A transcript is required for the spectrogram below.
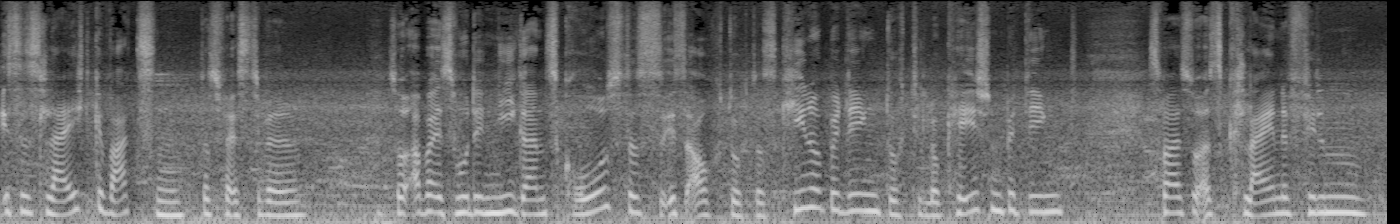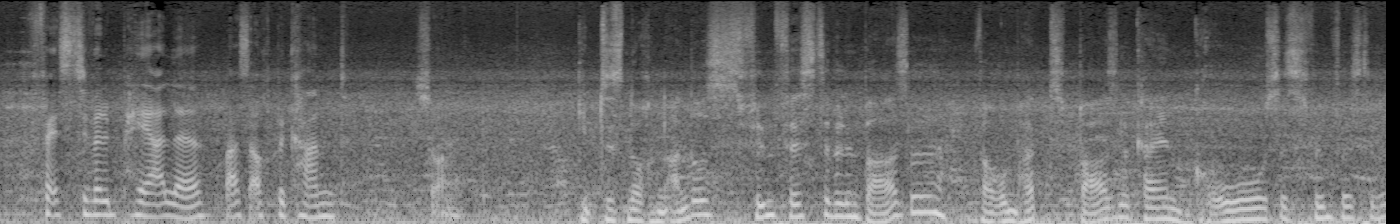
ist es leicht gewachsen, das Festival. So, aber es wurde nie ganz groß. Das ist auch durch das Kino bedingt, durch die Location bedingt. Es war so als kleine Filmfestival Perle, war es auch bekannt schon. Gibt es noch ein anderes Filmfestival in Basel? Warum hat Basel kein großes Filmfestival?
